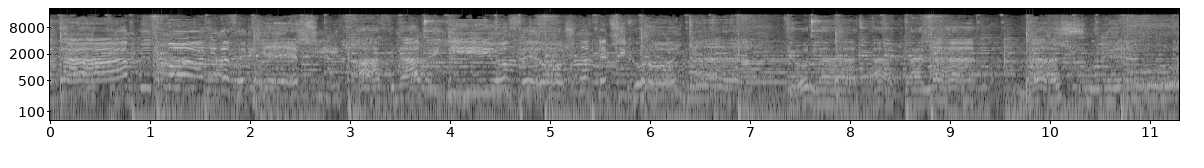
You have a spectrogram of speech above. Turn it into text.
αγάπη πάλι να θεριέψει Αχ να βγει ο Θεός να κλέψει χρόνια. Κι όλα τα καλά να σου αιώνια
